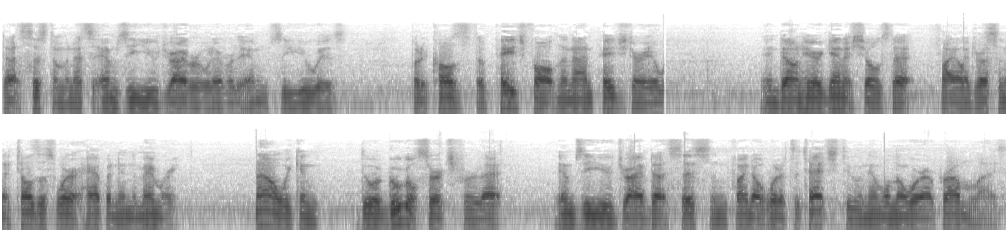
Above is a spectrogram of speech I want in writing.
dot system and that's the mzu driver whatever the mzu is but it calls the page fault in the non-paged area and down here again it shows that file address and it tells us where it happened in the memory. Now we can do a Google search for that mzu drive.sys and find out what it's attached to and then we'll know where our problem lies.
